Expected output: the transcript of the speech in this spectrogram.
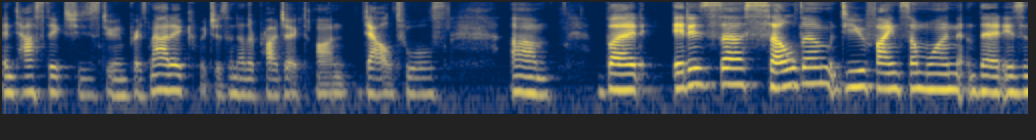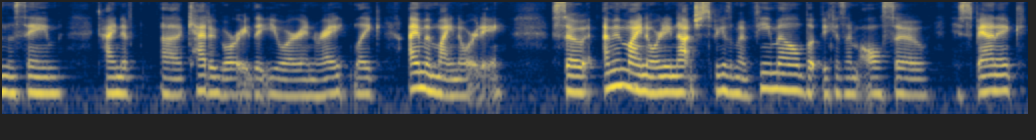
fantastic. She's doing Prismatic, which is another project on DAO tools. Um, but it is uh, seldom do you find someone that is in the same kind of uh, category that you are in, right? Like I'm a minority. So I'm in minority not just because I'm a female, but because I'm also Hispanic.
